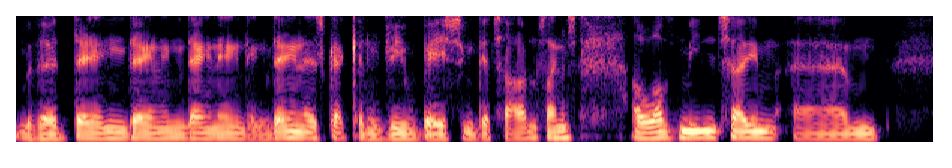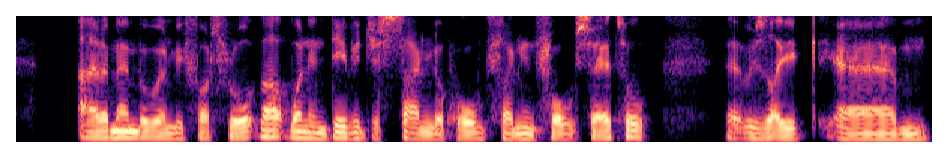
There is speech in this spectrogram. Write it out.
with a ding, ding, ding, ding, ding, ding. It's got kind of real bass and guitar and things. I love Meantime. Um, I remember when we first wrote that one and David just sang the whole thing in falsetto. It was like, um,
